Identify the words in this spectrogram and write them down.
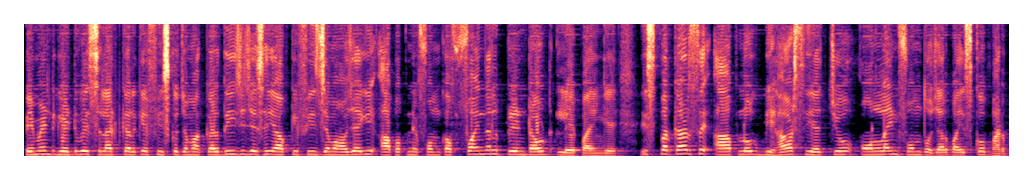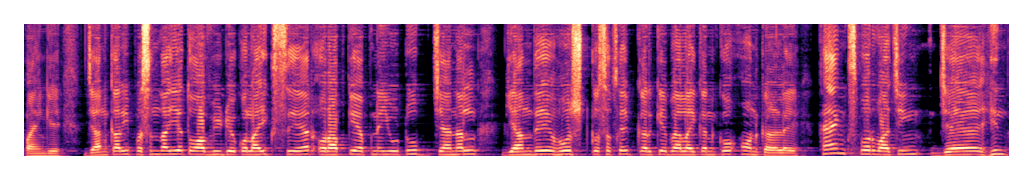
पेमेंट गेटवे सिलेक्ट करके फ़ीस को जमा कर दीजिए। जैसे ही आपकी फ़ीस जमा हो जाएगी, आप अपने फॉर्म का फाइनल प्रिंट आउट ले पाएँगे। इस प्रकार से आप लोग बिहार सीएचओ ऑनलाइन फॉर्म दो हज़ार बाईस को भर पाएँगे। जानकारी पसंद आई है तो आप वीडियो को लाइक शेयर और आपके अपने यूट्यूब चैनल ज्ञानदेव होस्ट को सब्सक्राइब करके बेल आइकन को ऑन कर ले। थैंक्स फॉर वॉचिंग जय हिंद।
